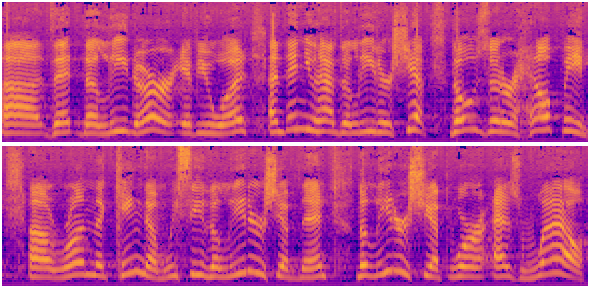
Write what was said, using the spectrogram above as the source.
uh, that the leader, if you would, and then you have the leadership, those that are helping run the kingdom. We see the leadership then, the leadership were as well well.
